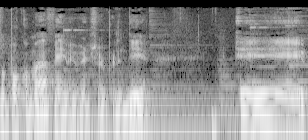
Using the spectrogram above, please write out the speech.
un poco más, me, me sorprendía. Eh,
